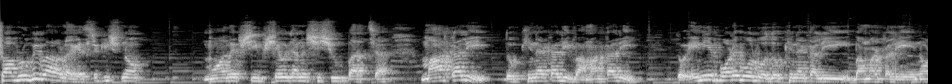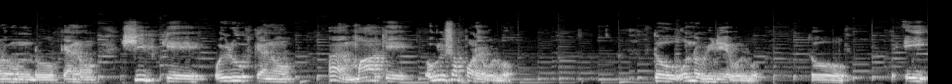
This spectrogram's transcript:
সব রূপই ভালো লাগে, শ্রীকৃষ্ণ মহাদেব শিব, সেও যেন শিশু, বাচ্চা। মা কালী, দক্ষিণা কালী, বামা কালী। তো এ নিয়ে পরে বলব দক্ষিণা কালী, বামা কালী নরমুণ্ড কেন, শিবকে, ওই রূপ কেন হ্যাঁ মাকে, ওগুলো সব পরে বলব। তো অন্য ভিডিও বলব। তো এই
